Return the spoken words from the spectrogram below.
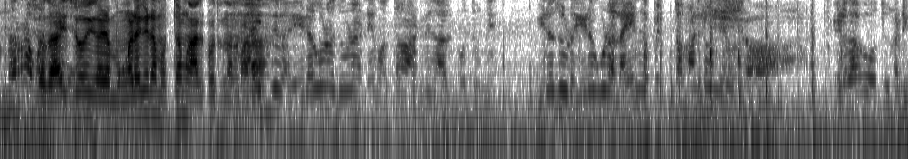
ఉన్నారా సో గాయస్ ఇక్కడ ముంగడ గిడ మొత్తం కాలిపోతుంది అనమాట ఈడ కూడా చూడండి మొత్తం అడవి కాలిపోతుంది. ఈడ చూడు ఈడ కూడా లైన్గా పెద్ద మంట ఉంది. ఈడ దాకా పోతుంది.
